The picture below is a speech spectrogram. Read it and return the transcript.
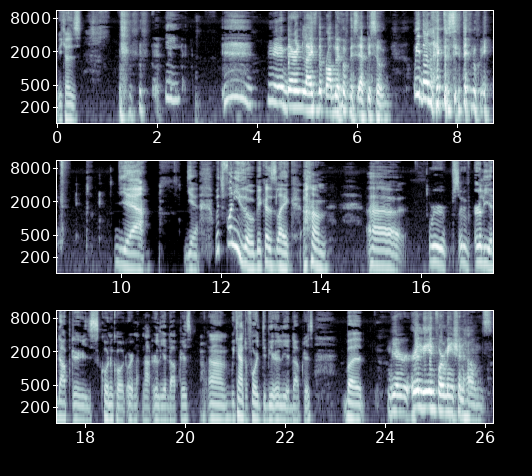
because And therein lies the problem of this episode. We don't like to sit and wait. Yeah. Yeah. It's funny though, because like, um, uh, we're sort of early adopters, quote unquote, or not, not early adopters. Um, we can't afford to be early adopters, but We are early information hounds.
